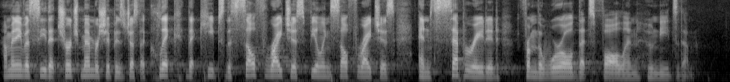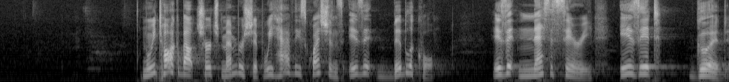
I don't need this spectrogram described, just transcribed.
How many of us see that church membership is just a clique that keeps the self righteous feeling self righteous and separated from the world that's fallen who needs them? When we talk about church membership, we have these questions Is it biblical? Is it necessary? Is it good?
